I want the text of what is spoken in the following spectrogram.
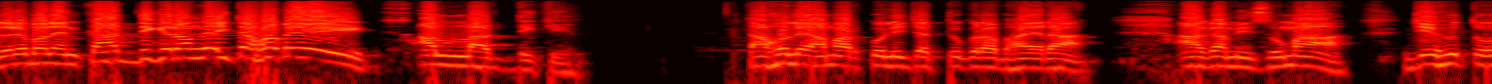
জোরে বলেন, কার দিকে রঙাইতে হবে? আল্লাহর দিকে। তাহলে আমার কলিজার টুকরা ভাইরা আগামী জুমা যেহেতু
